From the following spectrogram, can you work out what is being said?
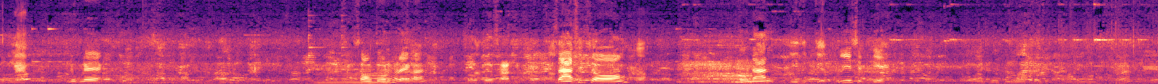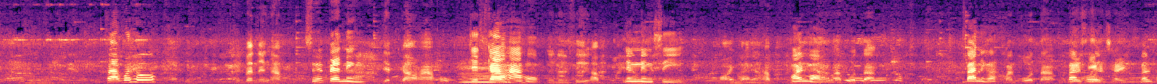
ลูกแรกลูกแรกสองตัวเท่าไหร่คะสองตัวสามสิบสองสามสิบสองครับตัวนั้นยี่สิบเจ็ดยี่สิบเจ็ดฝากเบอร์โทร แปดหนึ่งครับศูนย์แปดหนึ่งเจ็ดเก้าห้าหกเจ็ดเก้าห้าหกหนึ่งหนึ่งสี่ครับหนึ่งหนึ่งสี่ห้อยหม่องครับห้อยหมองว่าโคตากบ้านหนึ่งก็บ้านโพตากบ้านโพเดือศรีชัยบ้านโพ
